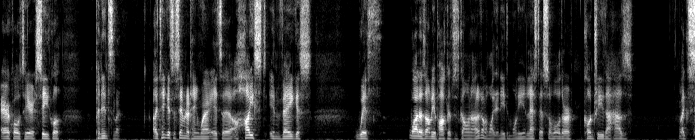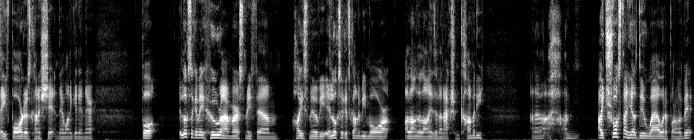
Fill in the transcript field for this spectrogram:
air quotes here, sequel, Peninsula. I think it's a similar thing where it's a, a heist in Vegas with while a zombie apocalypse is going on. I don't know why they need the money unless there's some other country that has like safe borders kind of shit and they want to get in there. But it looks like a big hoorah mercenary film, heist movie. It looks like it's going to be more along the lines of an action comedy, and I'm, I'm I trust that he'll do well with it, but I'm a bit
